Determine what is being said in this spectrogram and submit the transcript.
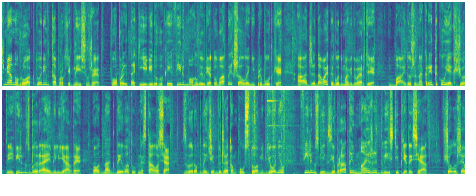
тьмяну гру акторів та прохідний сюжет. Попри такі відгуки, фільм могли врятувати шалені прибутки. Адже давайте будемо відверті. Байдуже на критику, якщо твій фільм збирає мільярди. Однак дива тут не сталося. З виробничим бюджетом у 100 мільйонів фільм зміг зібрати майже 250, що лише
